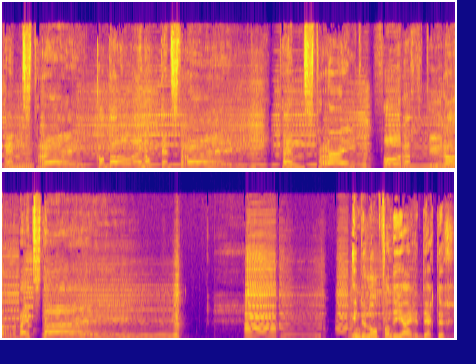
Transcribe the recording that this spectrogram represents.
Ten strijd komt allen op ten strijd, ten strijd voor acht uur arbeidstijd. In de loop van de jaren 30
